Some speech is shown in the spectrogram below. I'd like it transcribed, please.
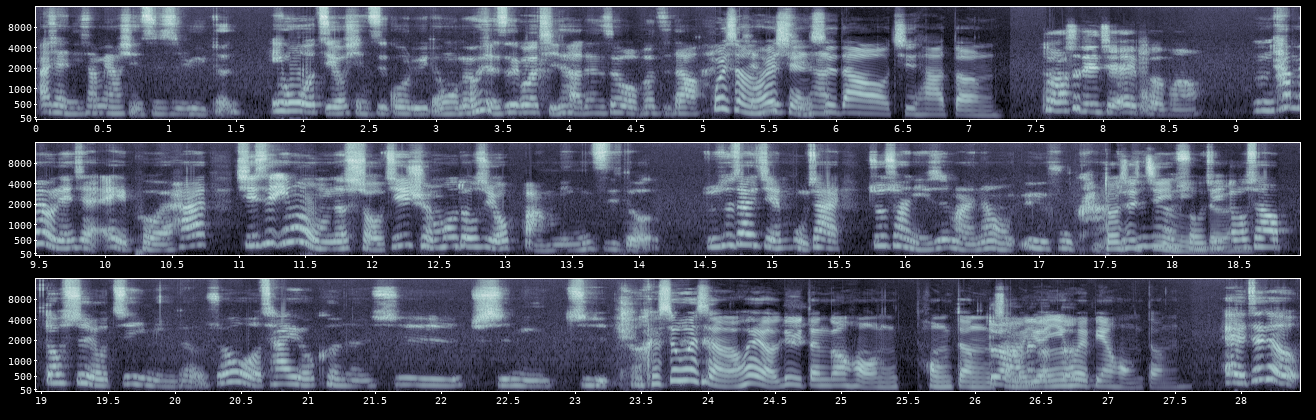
而且你上面要显示是绿灯，因为我只有显示过绿灯，我没有显示过其他灯，所以我不知道为什么会显示到其他灯。对啊，是连接 App 吗？嗯，它没有连接 App，欸，它其实因为我们的手机全部都是有绑名字的。就是在柬埔寨，就算你是买那种预付卡，都是记名的，手机都是要都是有记名的，所以我猜有可能是实名制。可是为什么会有绿灯跟红红灯？什么原因会变红灯？哎、欸，这个。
